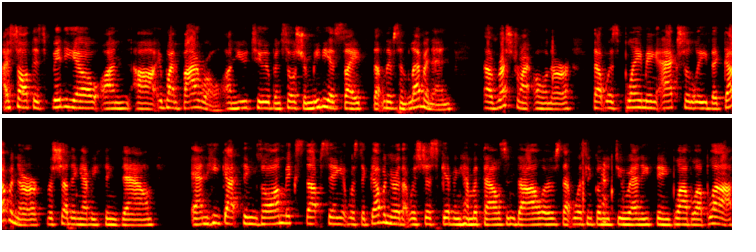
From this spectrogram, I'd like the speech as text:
I saw this video on, uh, it went viral on YouTube and social media sites that lives in Lebanon, a restaurant owner that was blaming actually the governor for shutting everything down. And he got things all mixed up saying it was the governor that was just giving him a thousand dollars that wasn't going to do anything, blah, blah, blah.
